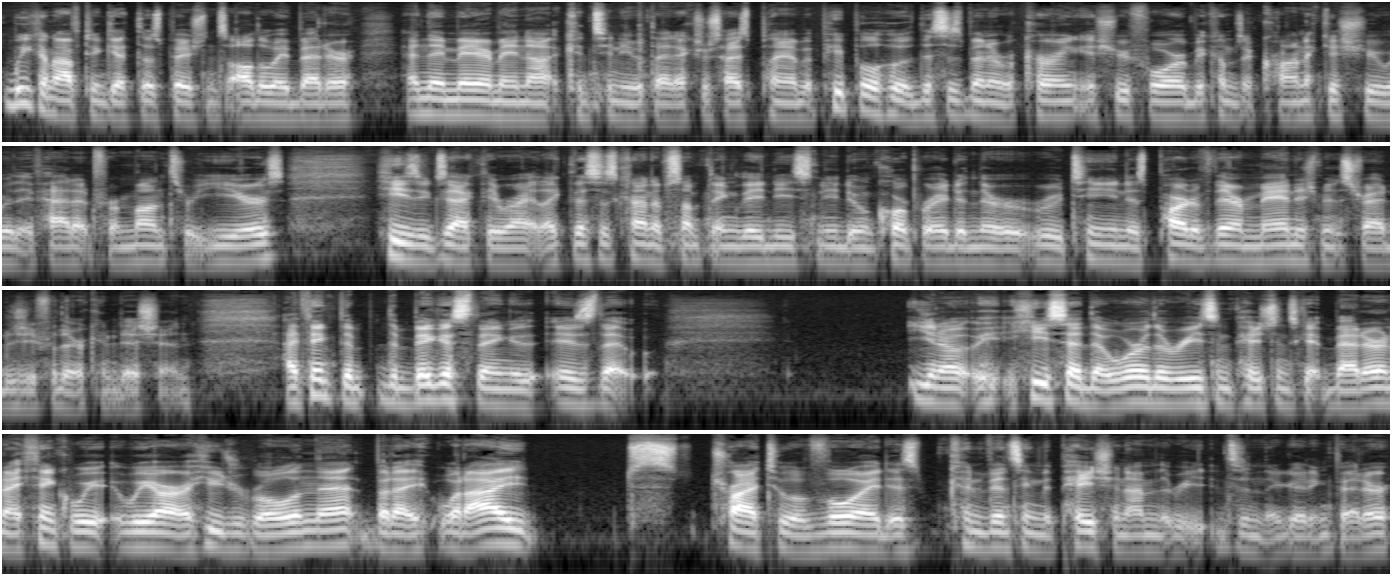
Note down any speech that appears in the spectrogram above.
we can often get those patients all the way better, and they may or may not continue with that exercise plan. But people who this has been a recurring issue for, becomes a chronic issue where they've had it for months or years, he's exactly right. Like this is kind of something they need, need to incorporate in their routine as part of their management strategy for their condition. I think the, the biggest thing is that you know, he said that we're the reason patients get better, and I think we, we are a huge role in that. But I, what I try to avoid is convincing the patient I'm the reason they're getting better.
